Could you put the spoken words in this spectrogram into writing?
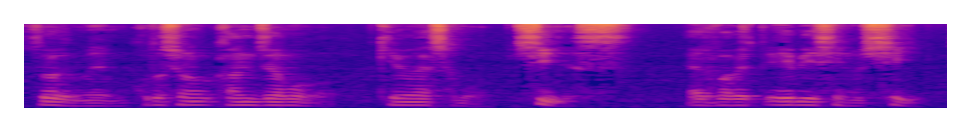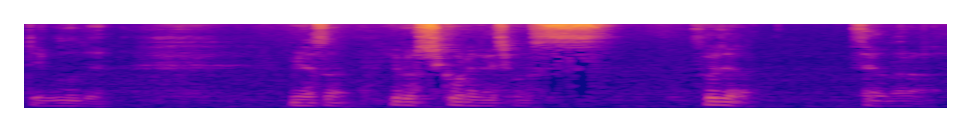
そういうわけでね、今年の漢字はもう決めましたもう C です。アルファベット ABC の C っていうことで、皆さんよろしくお願いします。それでは、さようなら。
